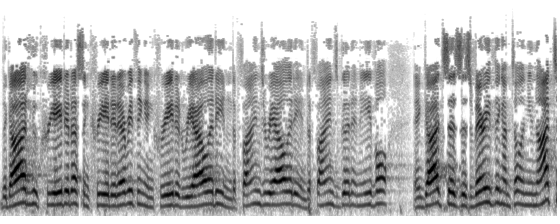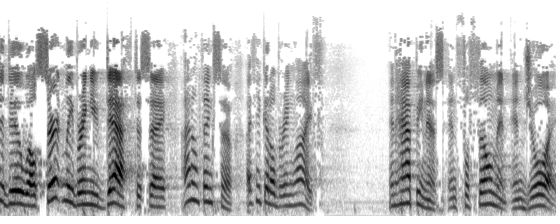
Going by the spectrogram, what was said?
the God who created us and created everything and created reality and defines reality and defines good and evil. And God says, This very thing I'm telling you not to do will certainly bring you death, to say, I don't think so. I think it'll bring life and happiness and fulfillment and joy.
